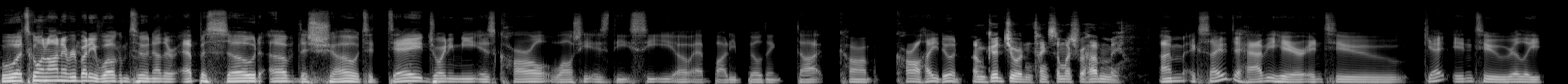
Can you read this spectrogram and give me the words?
What's going on, everybody? Welcome to another episode of the show. Today, joining me is Carl Walsh. He is the CEO at bodybuilding.com. Carl, how you doing? I'm good, Jordan. Thanks so much for having me. I'm excited to have you here and to get into really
